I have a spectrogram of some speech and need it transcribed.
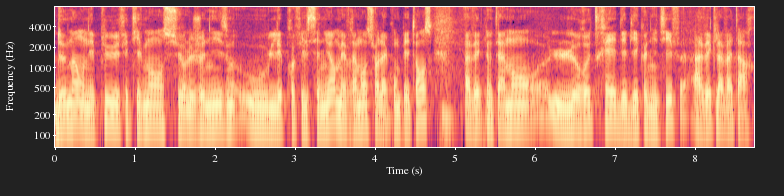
demain on n'est plus effectivement sur le jeunisme ou les profils seniors, mais vraiment sur la compétence, avec notamment le retrait des biais cognitifs avec l'avatar.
